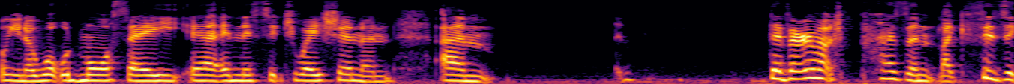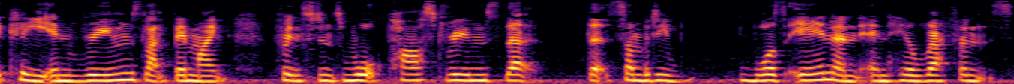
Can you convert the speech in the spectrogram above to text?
"Oh, you know, what would More say uh, in this situation?" And um, they're very much present, like physically in rooms. Like they might, for instance, walk past rooms that that somebody was in, and and he'll reference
